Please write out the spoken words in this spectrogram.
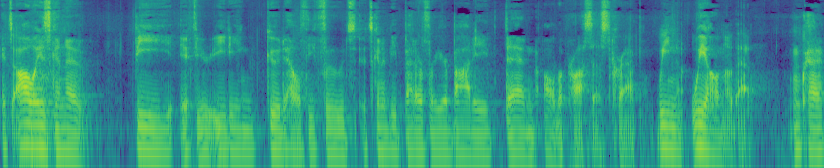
it's always to be if you're eating good healthy foods it's to be better for your body than all the processed crap we know, we all know that okay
